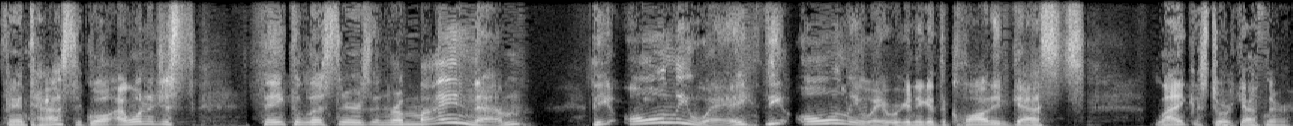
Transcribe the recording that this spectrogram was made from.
fantastic. Well, I want to just thank the listeners and remind them the only way, the only way we're going to get the quality of guests like Stuart Gethner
